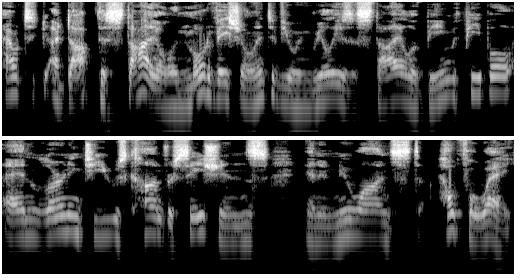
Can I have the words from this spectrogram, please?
how to adopt this style and motivational interviewing really is a style of being with people and learning to use conversations in a nuanced, helpful way.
